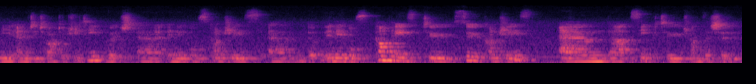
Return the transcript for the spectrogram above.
the Energy Charter Treaty, which uh, enables countries, um, enables companies to sue countries um, that seek to transition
